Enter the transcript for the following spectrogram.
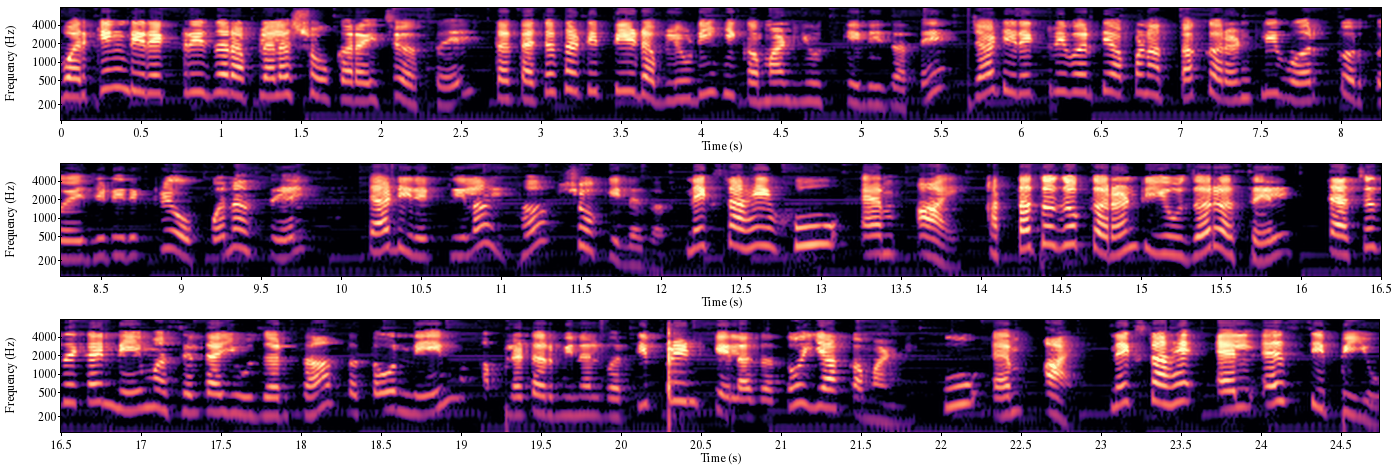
working directory जर आपल्याला शो करायची असेल तर त्याच्यासाठी पी डब्ल्यू डी ही कमांड यूज केली जाते. ज्या डिरेक्टरीवरती आपण आता करंटली वर्क करतोय जी डिरेक्टरी ओपन असेल त्या डिरेक्टरीला इथं शो केलं जातं. नेक्स्ट आहे हु एम आय आत्ताचा जो करंट युजर असेल त्याचं जे काही नेम असेल त्या युजरचा तर तो नेम आपल्या टर्मिनलवरती प्रिंट केला जातो या कमांडने हु एम आय नेक्स्ट आहे L S CPU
